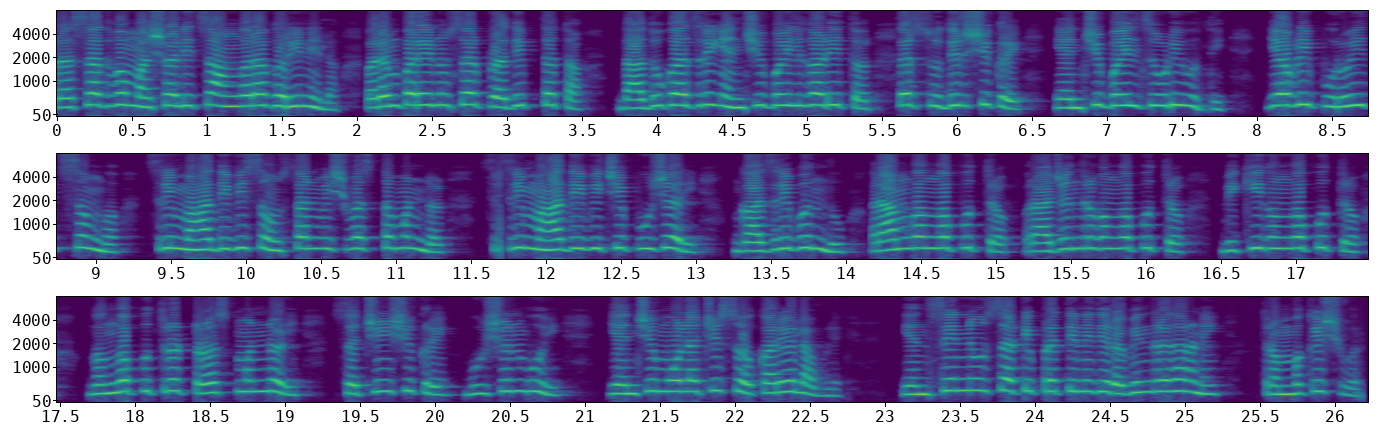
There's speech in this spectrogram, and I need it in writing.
प्रसाद व मशालीचा अंगारा घरी नेला. परंपरेनुसार प्रदीप तथा दादू गाजरे यांची बैलगाडी तर तर सुधीर शिकरे यांची बैल जोडी होती. यावेळी पुरोहित संघ श्री महादेवी संस्थान विश्वस्त मंडळ श्री महादेवीचे पुजारी गाजरे बंधू राम गंगापुत्र राजेंद्र गंगापुत्र विकी गंगापुत्र गंगापुत्र ट्रस्ट मंडळी सचिन शिकरे भूषण भोई यांचे मोलाचे सहकार्य लाभले. एनसीएन न्यूजसाठी प्रतिनिधी रवींद्र धारणे त्र्यंबकेश्वर.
